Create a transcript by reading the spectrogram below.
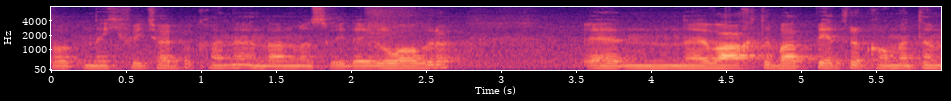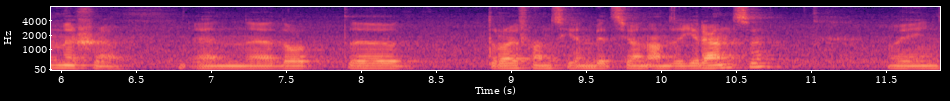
dort nicht viel können und dann müssen wir die lagern en wachten wat Peter komen te mischen. En uh, dat uh, treffen sie ein bisschen an die Grenze. Wenn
